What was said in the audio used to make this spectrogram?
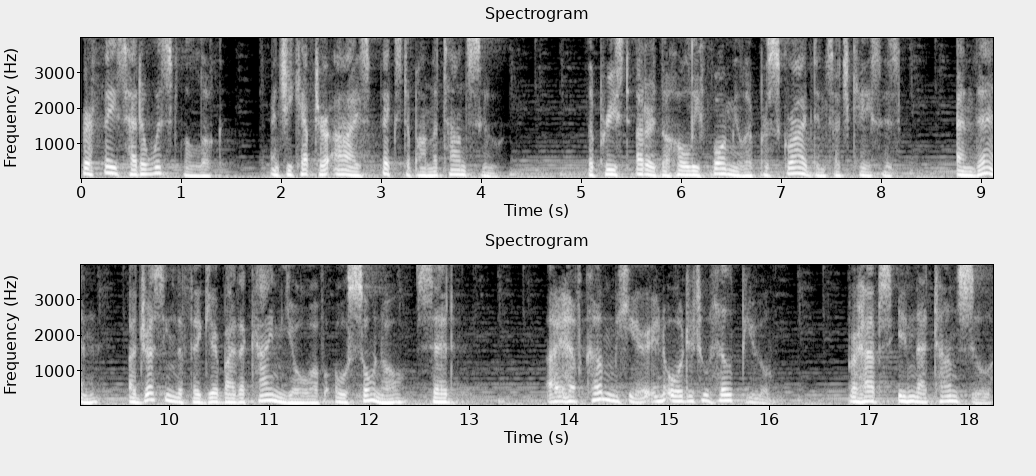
Her face had a wistful look, and she kept her eyes fixed upon the Tansu. The priest uttered the holy formula prescribed in such cases, and then, addressing the figure by the kaimyo of Osono, said, I have come here in order to help you. Perhaps in that tansu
